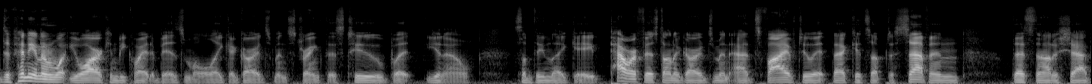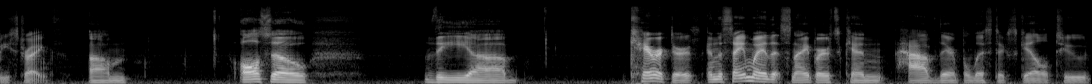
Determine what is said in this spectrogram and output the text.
depending on what you are, can be quite abysmal. Like a guardsman's strength is two, but you know, something like a power fist on a guardsman adds five to it. That gets up to seven. That's not a shabby strength. Um, also, the uh, characters, in the same way that snipers can have their ballistic skill to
